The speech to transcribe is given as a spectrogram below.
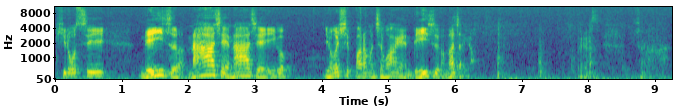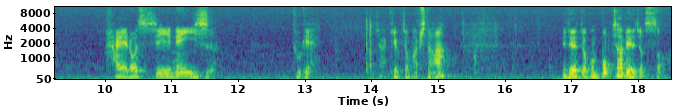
티로시네이즈, 나제, 나제 이거 영어식 발음은 정확하게 네이즈가 맞아요. 그래. 자, 타이로시네이즈 두 개. 자, 기억 좀 합시다. 이제 조금 복잡해졌어.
